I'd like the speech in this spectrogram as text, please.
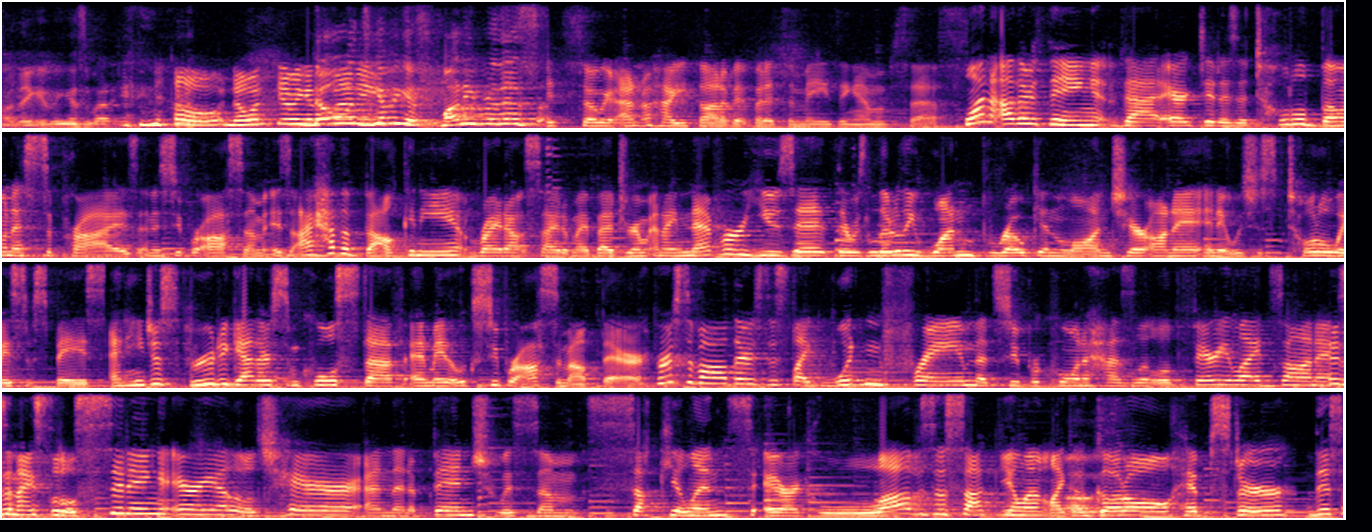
Are they giving us money? No, no one's giving us no money. one's giving us money for this? It's so weird. I don't know how you thought of it, but it's amazing. I'm obsessed. One other thing that Eric did as a total bonus surprise and is super awesome is I have a balcony right outside of my bedroom and I never use it. There was literally one broken lawn chair on it and it was just total waste of space. And he just threw together some cool stuff and made it look super awesome out there. First of all, there's this like wooden frame that's super cool and it has little fairy lights on it. There's a nice little sitting area, a little chair, and then a bench with some succulents. Eric loves a succulent like a good old hipster. This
